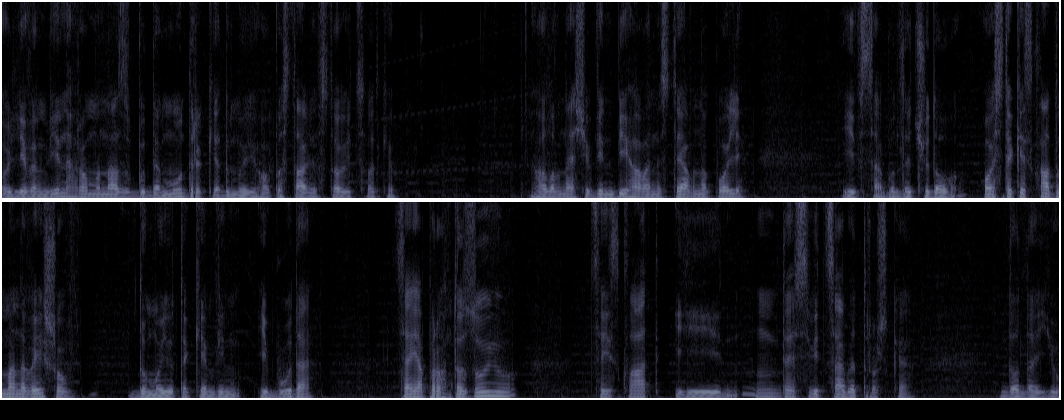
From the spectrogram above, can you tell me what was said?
лівим Вінгером у нас буде Мудрик, я думаю, його поставлю 100%. Головне, щоб він бігав, а не стояв на полі. І все буде чудово. Ось такий склад у мене вийшов. Думаю, таким він і буде. Це я прогнозую цей склад і ну, десь від себе трошки додаю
